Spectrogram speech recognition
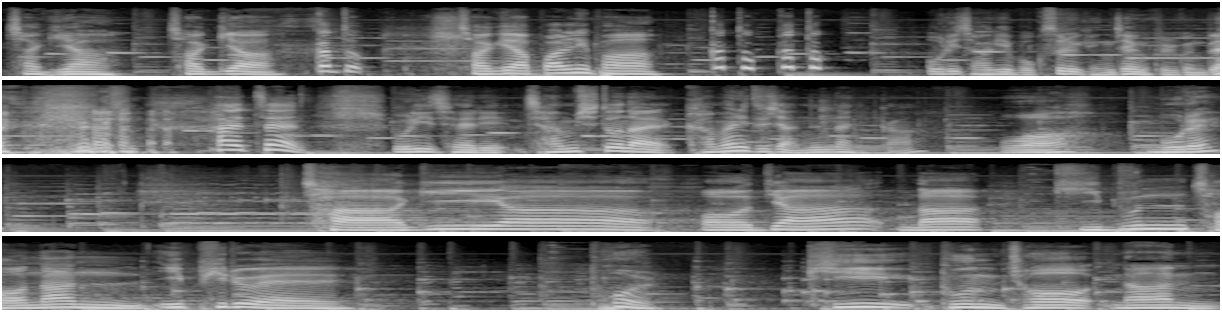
자기야, 자기야, 까똑. 자기야 빨리 봐. 까똑, 까똑. 우리 자기 목소리 굉장히 굵은데. 하여튼 우리 제리 잠시도 날 가만히 두지 않는다니까. 와 뭐래? 자기야 어디야? 나 기분 전환이 필요해. 폴 기분 전환이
